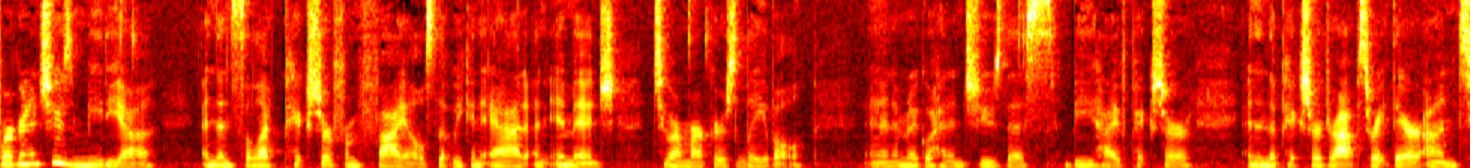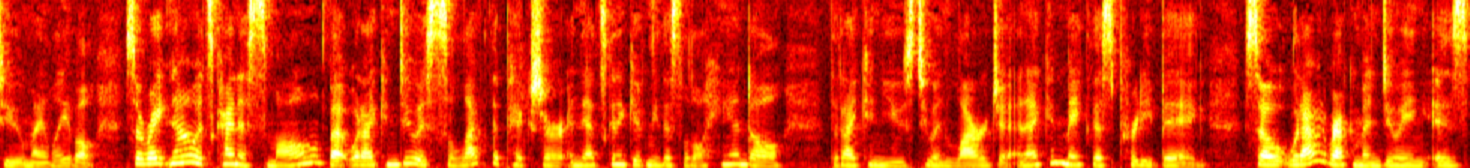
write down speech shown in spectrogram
we're going to choose Media, and then select Picture from Files so that we can add an image to our marker's label. And I'm going to go ahead and choose this beehive picture and then the picture drops right there onto my label. So right now it's kind of small, but what I can do is select the picture and that's going to give me this little handle that I can use to enlarge it. And I can make this pretty big. So what I would recommend doing is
